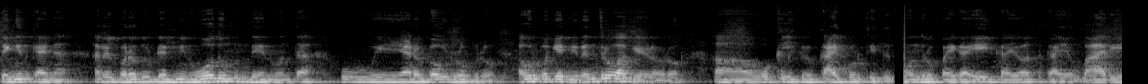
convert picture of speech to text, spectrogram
ತೆಂಗಿನಕಾಯಿನ ಅದ್ರಲ್ಲಿ ಬರೋ ದುಡ್ಡಲ್ಲಿ ನೀನು ಓದು ಮುಂದೆ ಅನ್ನುವಂಥ ಯಾರೋ ಗೌಡ್ರೊಬ್ಬರು ಅವ್ರ ಬಗ್ಗೆ ನಿರಂತರವಾಗಿ ಹೇಳೋರು ಒಕ್ಕಲಿಗರು ಕಾಯಿ ಕೊಡ್ತಿದ್ದು. ಒಂದು ರೂಪಾಯಿಗೆ ಐದು ಕಾಯೋ, ಹತ್ತು ಕಾಯೋ ಬಾರಿ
